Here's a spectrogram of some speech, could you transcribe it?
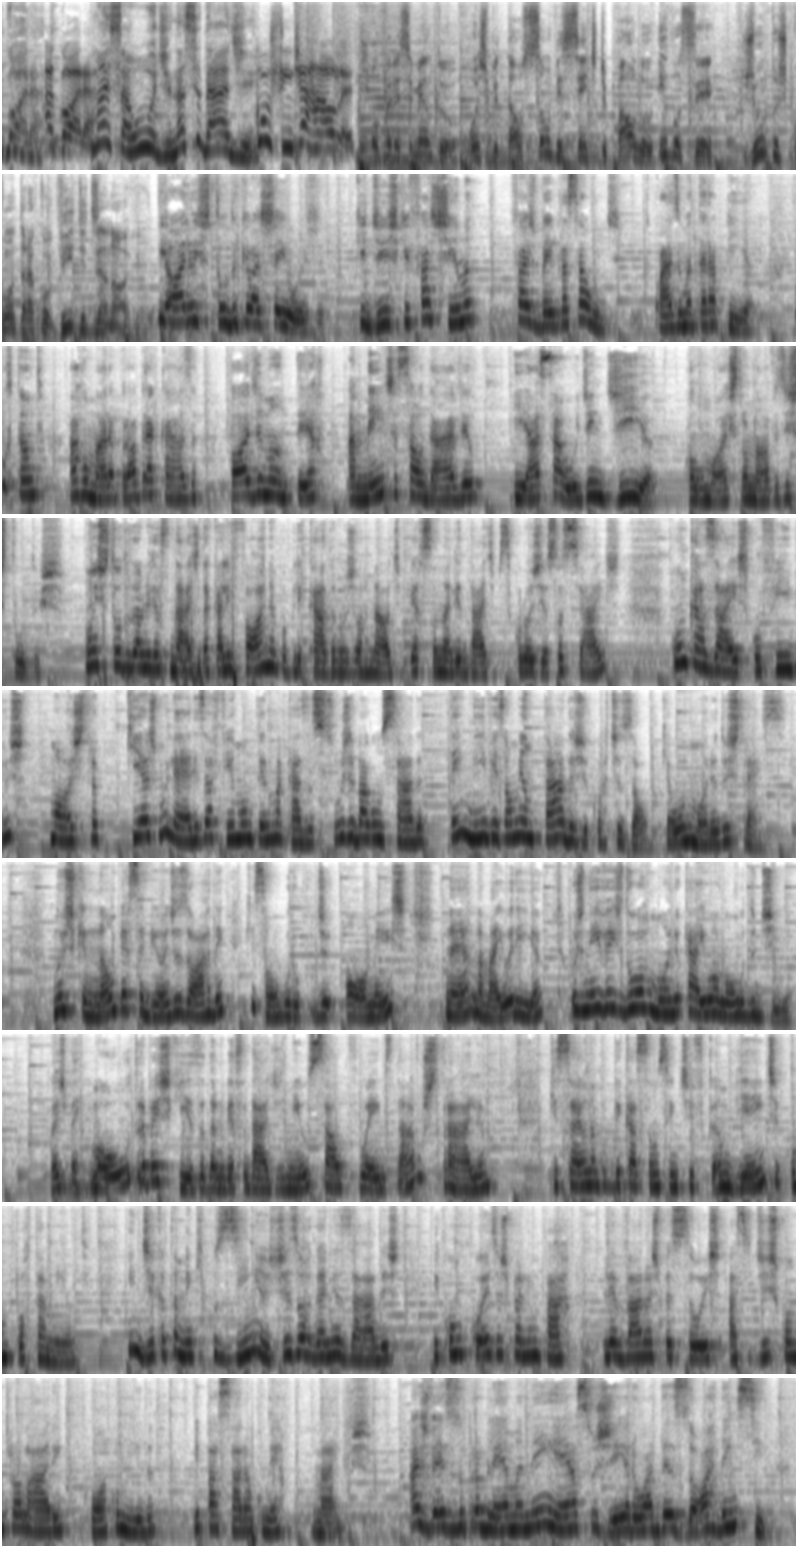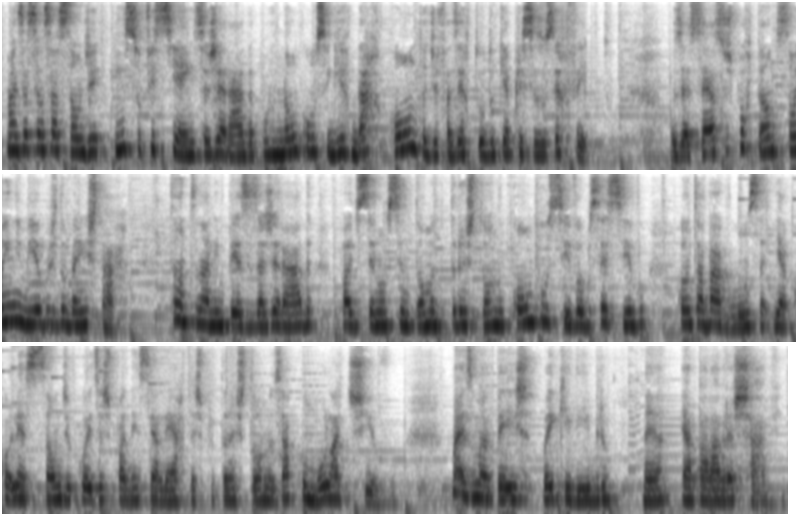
Agora. Agora. Mais saúde na cidade. Com Cynthia Howlett. Oferecimento: Hospital São Vicente de Paulo e você, juntos contra a Covid-19. E olha o estudo que eu achei hoje, que diz que faxina faz bem para a saúde, quase uma terapia. Portanto, arrumar a própria casa pode manter a mente saudável e a saúde em dia, como mostram novos estudos. Um estudo da Universidade da Califórnia, publicado no Jornal de Personalidade e Psicologia Sociais, com casais com filhos, mostra que as mulheres afirmam ter uma casa suja e bagunçada tem níveis aumentados de cortisol, que é o hormônio do estresse. Nos que não percebiam a desordem, que são um grupo de homens, né, na maioria, os níveis do hormônio caíram ao longo do dia. Pois bem, uma outra pesquisa da Universidade de New South Wales, na Austrália, que saiu na publicação científica Ambiente e Comportamento, indica também que cozinhas desorganizadas e com coisas para limpar levaram as pessoas a se descontrolarem com a comida e passaram a comer mais. Às vezes o problema nem é a sujeira ou a desordem em si, mas a sensação de insuficiência gerada por não conseguir dar conta de fazer tudo o que é preciso ser feito. Os excessos, portanto, são inimigos do bem-estar. Tanto na limpeza exagerada, pode ser um sintoma do transtorno compulsivo obsessivo, quanto a bagunça e a coleção de coisas podem ser alertas para transtornos acumulativo. Mais uma vez, o equilíbrio né, é a palavra-chave.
